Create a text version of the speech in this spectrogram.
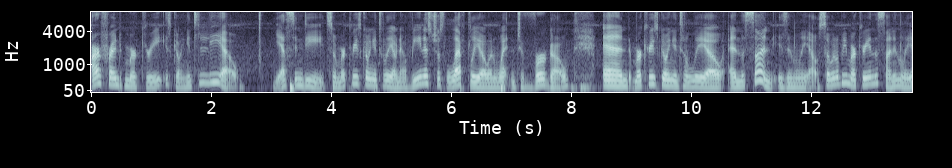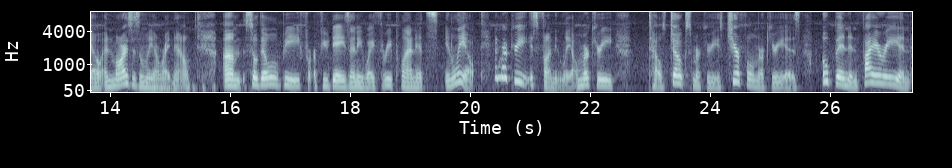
Our friend Mercury is going into Leo. Yes, indeed. So Mercury is going into Leo. Now, Venus just left Leo and went into Virgo, and Mercury is going into Leo, and the Sun is in Leo. So it'll be Mercury and the Sun in Leo, and Mars is in Leo right now. Um, so there will be, for a few days anyway, three planets in Leo. And Mercury is fun in Leo. Mercury tells jokes, Mercury is cheerful, Mercury is open and fiery and,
